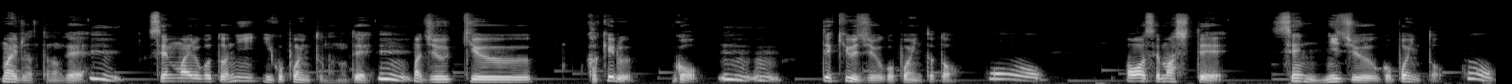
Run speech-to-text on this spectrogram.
マイルだったので、うん。1000マイルごとに5ポイントなので、うん。まあ、19かける5うん。うん。で95ポイントと、おー。合わせまして1025ポイントほう。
